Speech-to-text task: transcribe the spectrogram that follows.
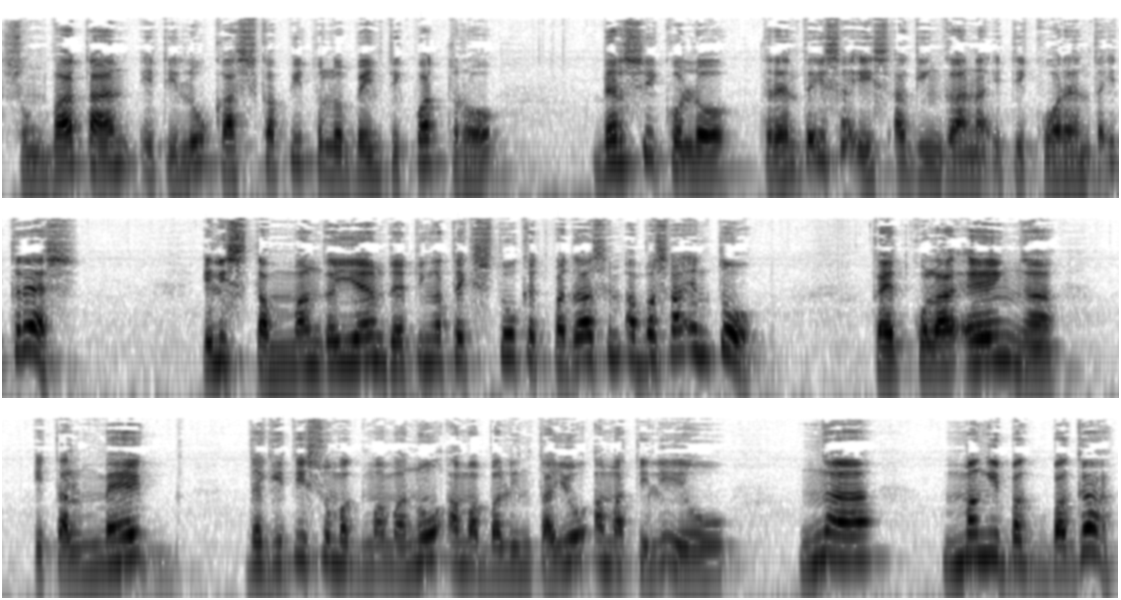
sungbatan iti Lucas Kapitulo 24, versikulo 36 aging gana iti 43 ilistam man gayem deti nga teksto ket padasim abasaen to. Kahit kulaeng nga italmeg dagiti sumagmamano a mabalintayo a matiliw nga mangibagbaga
